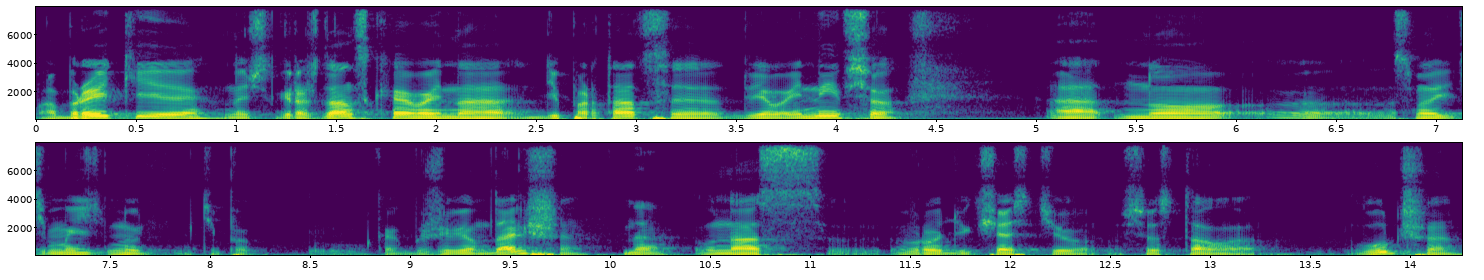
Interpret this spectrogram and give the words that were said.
Абреки, значит, гражданская война, депортация, две войны, все. но э, смотрите, мы, ну, типа, как бы живем дальше. Да. У нас э, вроде, к счастью, все стало лучше.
